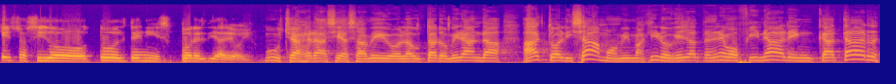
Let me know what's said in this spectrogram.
eso ha sido todo el tenis por el día de hoy. Muchas gracias, amigo Lautaro Miranda. Actualizamos, me imagino que ya tendremos final en Qatar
